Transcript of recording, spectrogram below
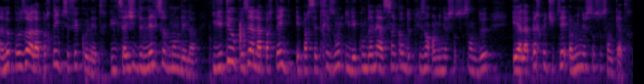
Un opposant à l'apartheid se fait connaître. Il s'agit de Nelson Mandela. Il était opposé à l'apartheid et par cette raison, il est condamné à 5 ans de prison en 1962 et à la perpétuité en 1964.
